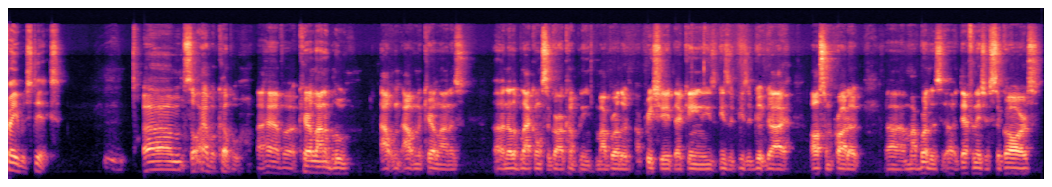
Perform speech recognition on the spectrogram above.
favorite sticks? Um, so I have a couple. I have uh, Carolina Blue out in out in the Carolinas. Uh, another black owned cigar company. My brother, I appreciate that King. He's he's a, he's a good guy. Awesome product. Uh, my brother's uh, Definition Cigars.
